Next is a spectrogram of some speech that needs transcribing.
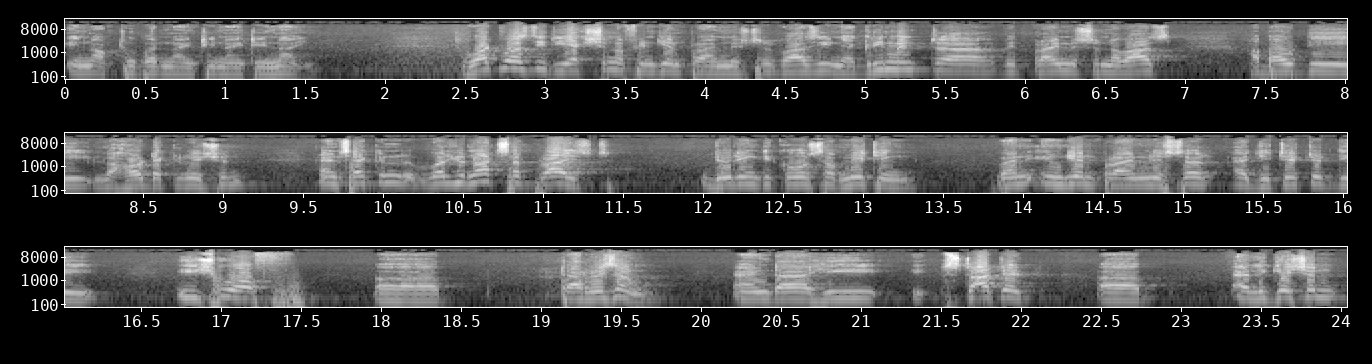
in October 1999. What was the reaction of Indian Prime Minister? Was he in agreement uh, with Prime Minister Nawaz about the Lahore Declaration? And second, were you not surprised during the course of meeting when Indian Prime Minister agitated the issue of uh, terrorism and uh, he started uh, allegation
